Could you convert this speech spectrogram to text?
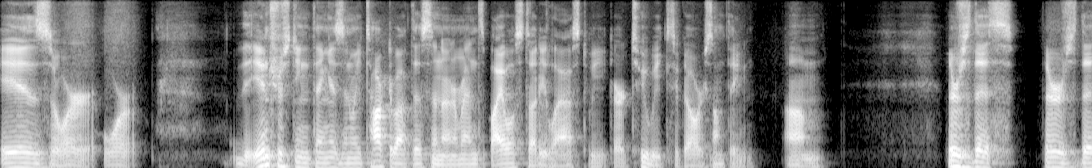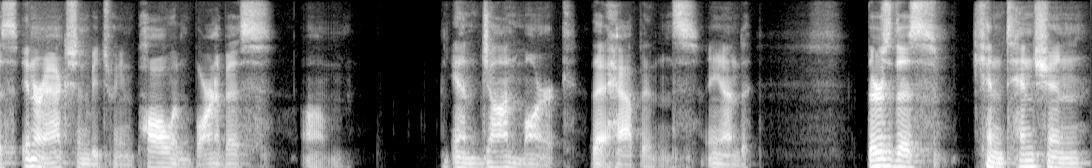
is or or the interesting thing is and we talked about this in our men's bible study last week or two weeks ago or something um, there's this there's this interaction between paul and barnabas um, and John Mark that happens. And there's this contention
